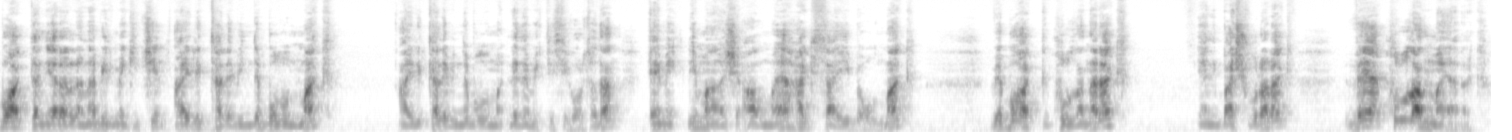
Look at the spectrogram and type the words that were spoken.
Bu haktan yararlanabilmek için aylık talebinde bulunmak, aylık talebinde bulunmak ne demekti sigortadan? Emekli maaşı almaya hak sahibi olmak ve bu hakkı kullanarak yani başvurarak veya kullanmayarak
